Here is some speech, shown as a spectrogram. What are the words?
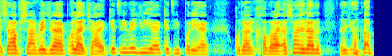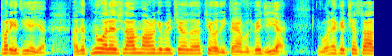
حساب سان ويجهڙا الائي ڇا آهي ڪيتري ويجهڙي آهي ڪيتري پري آهي خدا کي خبر آهي اسان جي لاءِ ته چوندا پري ٿي وئي آهي حضرت نو ال اسلام ماڻهن کي به چيو ته اچي وڌي قيامت ويجهي آهي هن کي ڇهه سال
